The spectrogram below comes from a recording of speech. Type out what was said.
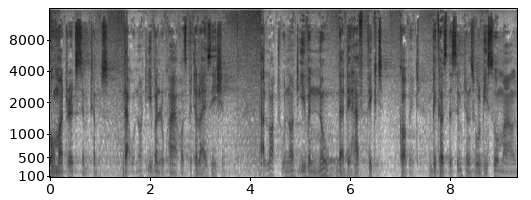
or moderate symptoms that will not even require hospitalization. A lot will not even know that they have picked COVID because the symptoms will be so mild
